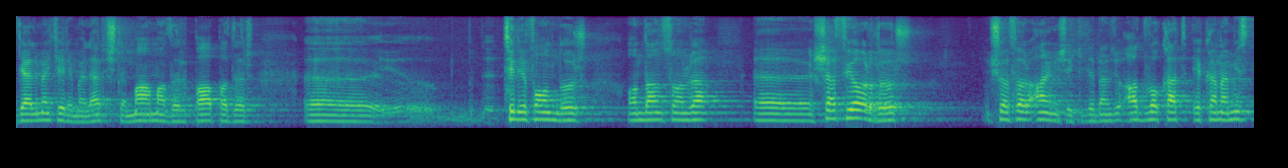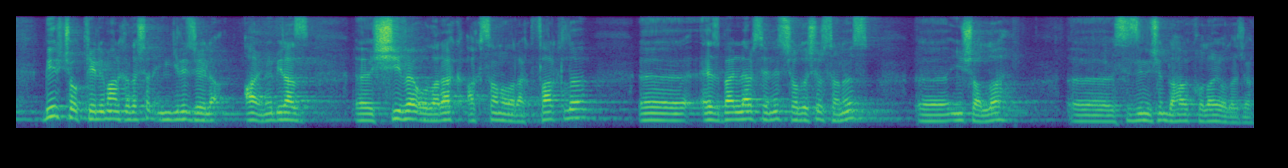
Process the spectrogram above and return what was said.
gelme kelimeler. İşte mamadır, papadır, e, telefondur, ondan sonra e, şofördür. Şoför aynı şekilde benziyor. Advokat, ekonomist birçok kelime arkadaşlar İngilizce ile aynı. Biraz e, şive olarak, aksan olarak farklı. E, ezberlerseniz, çalışırsanız e, inşallah sizin için daha kolay olacak.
